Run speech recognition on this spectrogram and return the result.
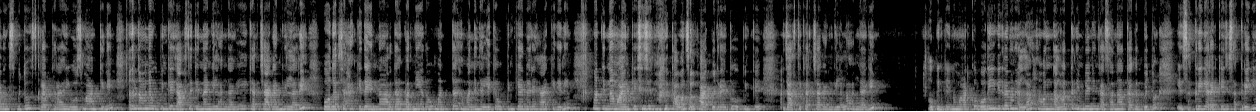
ಒಣಗಿಸ್ಬಿಟ್ಟು ಸ್ಕ್ರಬ್ ಥರ ಯೂಸ್ ಮಾಡ್ತೀನಿ. ಅಂದರೆ ನಮ್ಮನೆ ಉಪ್ಪಿನಕಾಯಿ ಜಾಸ್ತಿ ತಿನ್ನಂಗಿಲ್ಲ. ಹಂಗೆ ಹಾಗಾಗಿ ಖರ್ಚಾಗಂಗಿಲ್ಲ ರೀ. ಹೋದ ವರ್ಷ ಹಾಕಿದ್ದೆ ಇನ್ನೂ ಅರ್ಧ ಬರ್ನಿ ಅದಾವು. ಮತ್ತು ಮೊನ್ನೆ ನೆಲ್ಲಿಕಾಯಿ ಉಪ್ಪಿನಕಾಯಿ ಬೇರೆ ಹಾಕಿದ್ದೀನಿ ಮತ್ತು ಇನ್ನು ಮಾವಿನಕಾಯಿ ಸೀಸನ್ ಬರುತ್ತೆ ಅವೊಂದು ಸ್ವಲ್ಪ ಹಾಕ್ಬಿಟ್ರೆ ಆಯಿತು. ಉಪ್ಪಿನಕಾಯಿ ಜಾಸ್ತಿ ಖರ್ಚಾಗಂಗಿಲ್ಲಲ್ಲ, ಹಾಗಾಗಿ ಉಪ್ಪಿನಕಾಯಿನೂ ಮಾಡ್ಕೋಬೋದು. ಈಗಿದ್ರೆ ನಾನು ಎಲ್ಲ ಒಂದು ನಲ್ವತ್ತು ನಿಂಬೆಹಣ್ಣಿನ ರಸನ ತೆಗೆದ್ಬಿಟ್ಟು, ಈ ಸಕ್ಕರೆಗೆ ಎರಡು ಕೆ ಜಿ ಸಕ್ಕರೆಗೆ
